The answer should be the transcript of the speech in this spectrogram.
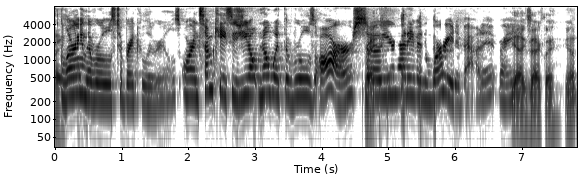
Right. Learning the rules to break the rules, or in some cases, you don't know what the rules are, so right. you're not even worried about it, right? Yeah, exactly. Yep.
